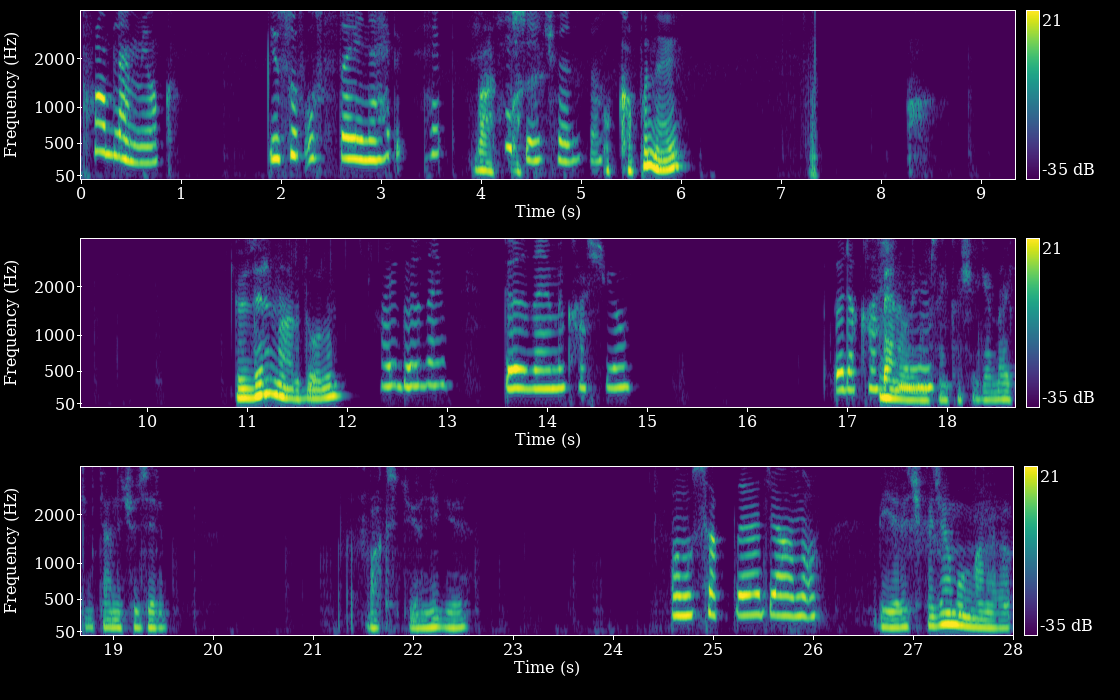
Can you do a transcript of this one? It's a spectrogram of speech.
Problem yok. Yusuf Usta yine hep hep Bak her bak. şeyi çözdü. O kapı ne? Gözlerin mi ağrıdı oğlum? Hayır gözlerim gözlerimi kaşıyorum. Öyle Ben kaşıyorum. oynayayım sen kaşırken. Belki bir tane çözerim. Box diyor. Ne diyor? Onu saklayacağım. Bir yere çıkacağım ondan herhalde.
